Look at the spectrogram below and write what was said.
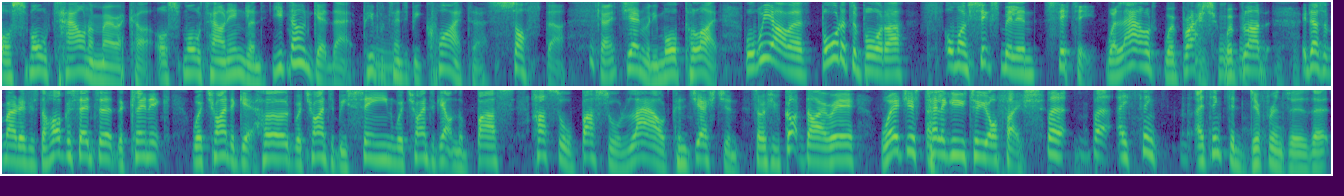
or small town America or small town England, you don't get that. People hmm. tend to be quieter, softer, Okay. generally more polite. Well, we are a border to border, almost six million city. We're loud, we're brash, we're blunt. It doesn't matter if it's the hawker centre, the clinic. We're trying to get heard, we're trying to be seen, we're trying to get on the bus. Hustle, bustle, loud, congestion. So if you've got diarrhea, we're just telling you to your face. But but I think I think the difference is that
